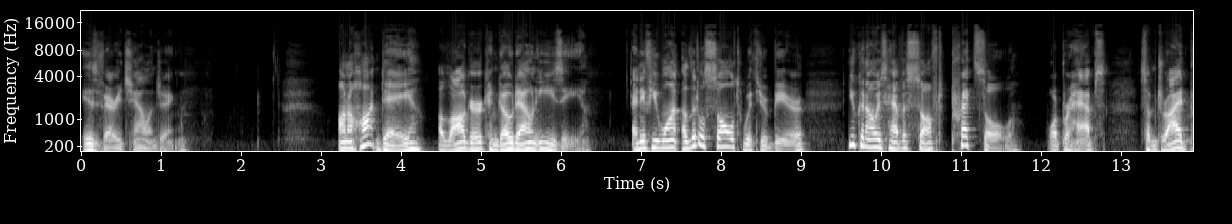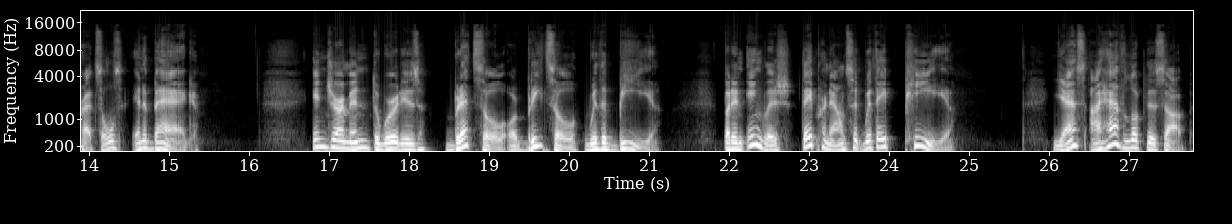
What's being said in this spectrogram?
is very challenging. On a hot day, a lager can go down easy. And if you want a little salt with your beer, you can always have a soft pretzel, or perhaps some dried pretzels in a bag. In German, the word is Brezel or Britzel with a B, but in English, they pronounce it with a P. Yes, I have looked this up,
